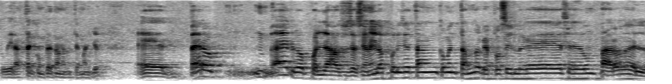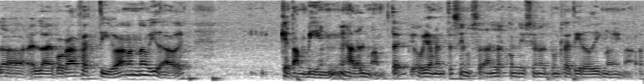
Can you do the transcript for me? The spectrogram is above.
Pudiera estar completamente mal yo. Eh, pero pues las asociaciones y los policías están comentando que es posible que se dé un paro en la, en la época festiva, en las navidades, que también es alarmante, obviamente si no se dan las condiciones de un retiro digno ni nada.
